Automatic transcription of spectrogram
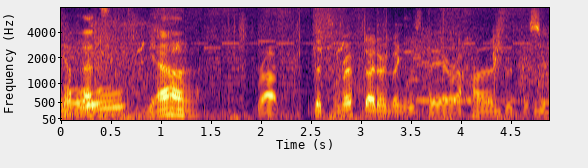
Yep, Oh. that's yeah. Rough. The drift I don't think was there 100%.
